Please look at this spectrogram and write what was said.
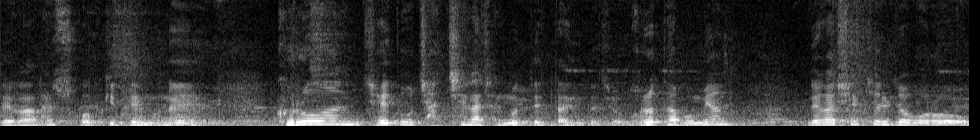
내가 할 수가 없기 때문에 그러한 제도 자체가 잘못됐다는 거죠. 그렇다 보면 내가 실질적으로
